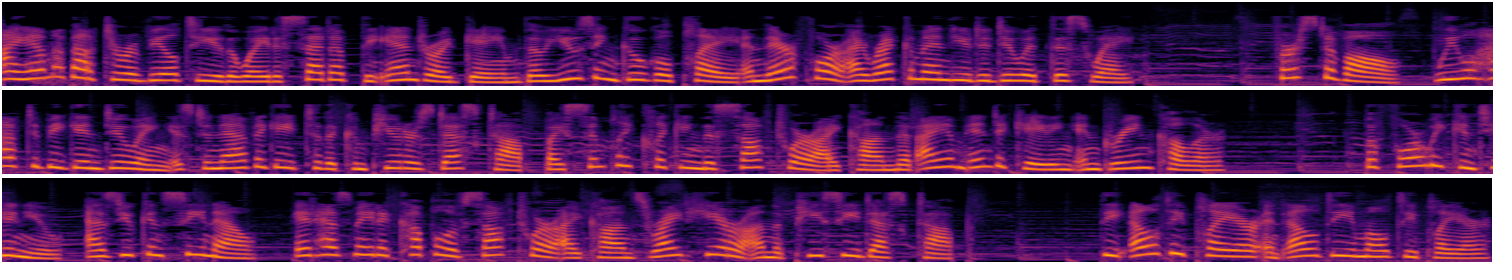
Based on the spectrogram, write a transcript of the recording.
I am about to reveal to you the way to set up the Android game though using Google Play and therefore I recommend you to do it this way. First of all, we will have to begin doing is to navigate to the computer's desktop by simply clicking the software icon that I am indicating in green color. Before we continue, as you can see now, it has made a couple of software icons right here on the PC desktop. The LD Player and LD Multiplayer.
